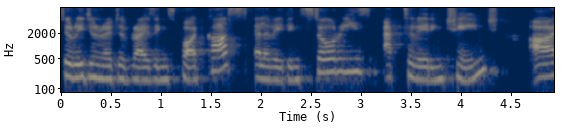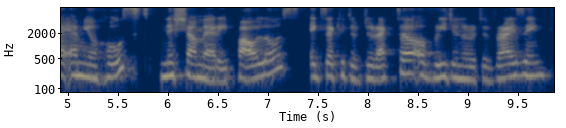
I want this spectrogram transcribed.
to regenerative rising's podcast elevating stories activating change I am your host, Nisha Mary Paulos, Executive Director of Regenerative Rising.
